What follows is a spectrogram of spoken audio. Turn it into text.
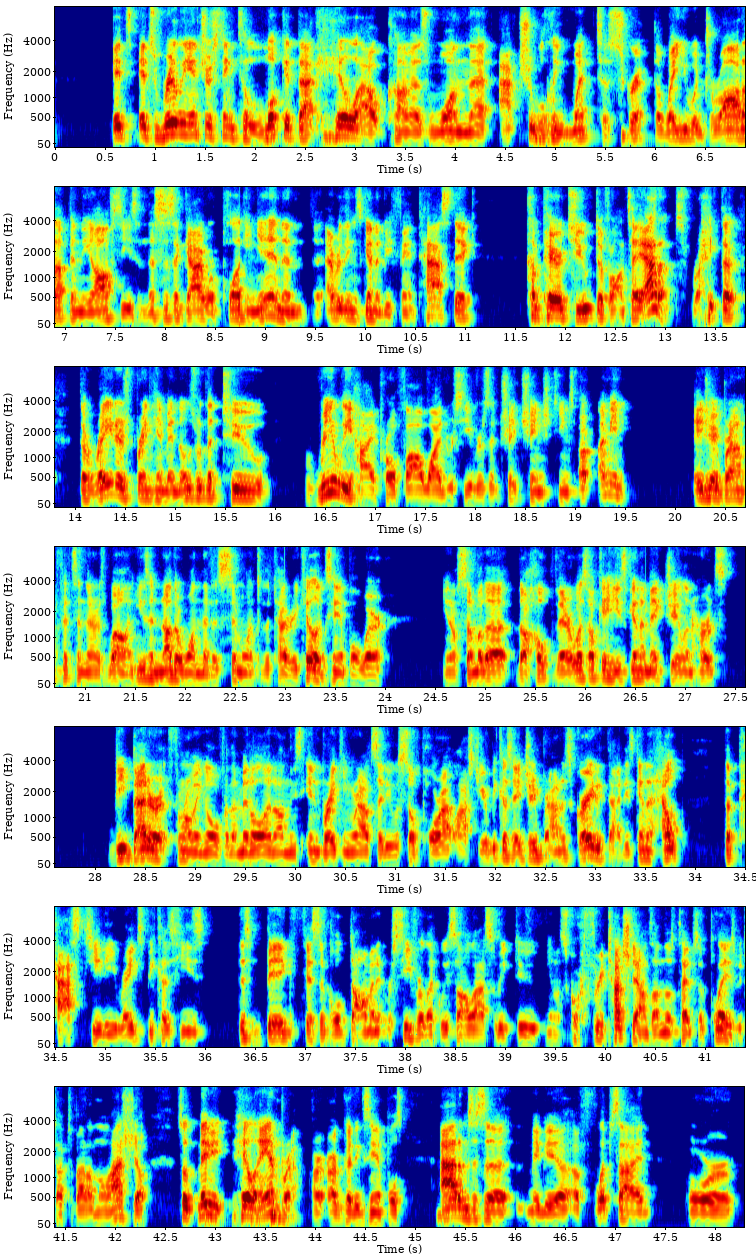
it's it's really interesting to look at that Hill outcome as one that actually went to script, the way you would draw it up in the offseason. This is a guy we're plugging in and everything's going to be fantastic compared to Davante Adams, right? The the Raiders bring him in. Those were the two really high profile wide receivers that tra- changed teams. Uh, I mean, AJ Brown fits in there as well, and he's another one that is similar to the Tyreek Hill example, where you know some of the the hope there was okay, he's going to make Jalen Hurts be better at throwing over the middle and on these in breaking routes that he was so poor at last year because AJ Brown is great at that. He's going to help the pass TD rates because he's this big physical dominant receiver like we saw last week do you know score three touchdowns on those types of plays we talked about on the last show. So maybe Hill and Brown are, are good examples. Adams is a maybe a, a flip side or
